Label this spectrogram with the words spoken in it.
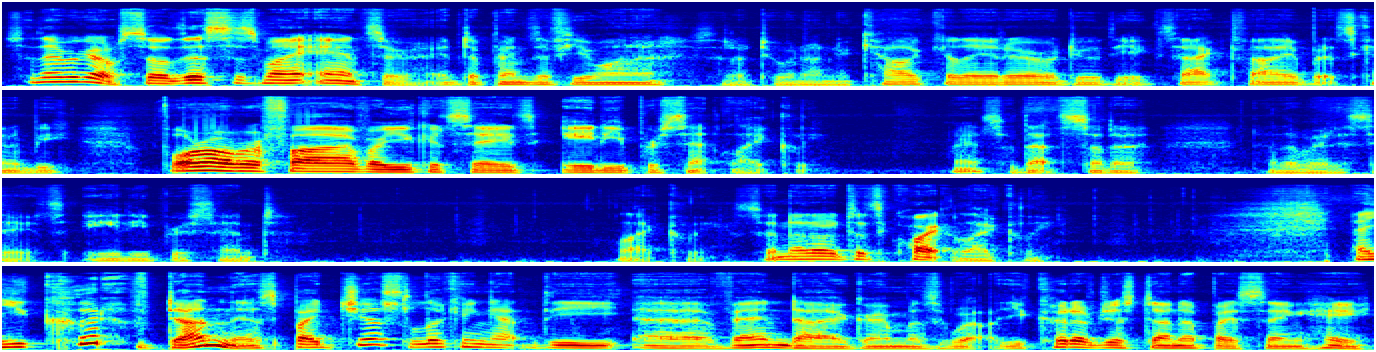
So there we go. So this is my answer. It depends if you want to sort of do it on your calculator or do the exact value, but it's going to be 4 over 5, or you could say it's 80% likely. Right? So that's sort of another way to say it's 80% likely. So in other words, it's quite likely. Now you could have done this by just looking at the uh, Venn diagram as well. You could have just done it by saying, hey,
